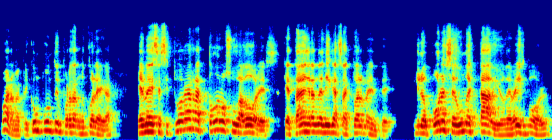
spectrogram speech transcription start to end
bueno, me explicó un punto importante, un colega. Y él me dice, si tú agarras todos los jugadores que están en grandes ligas actualmente y lo pones en un estadio de béisbol,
